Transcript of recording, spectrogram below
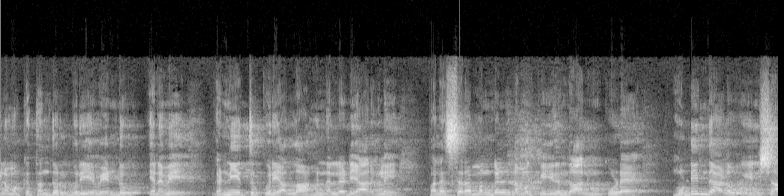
நமக்கு தந்தொருள் புரிய வேண்டும். எனவே கண்ணியத்துக்குரிய அல்லாஹின் நல்லடியார்களே பல சிரமங்கள் நமக்கு இருந்தாலும் கூட முடிந்த அளவு இன்ஷா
